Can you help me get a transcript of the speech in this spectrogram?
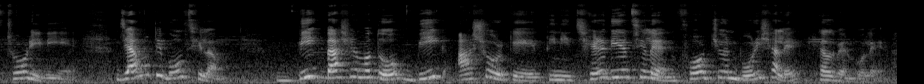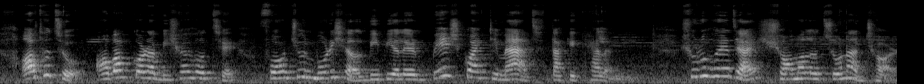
স্টোরি নিয়ে। যেমনটি বলছিলাম বিগ ব্যাশের মতো বিগ আসরকে তিনি ছেড়ে দিয়েছিলেন ফরচুন বরিশালে খেলবেন বলে। অথচ অবাক করা বিষয় হচ্ছে, ফরচুন বরিশাল বিপিএল এর বেশ কয়েকটি ম্যাচ তাকে খেলাননি। শুরু হয়ে যায় সমালোচনার ঝড়।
